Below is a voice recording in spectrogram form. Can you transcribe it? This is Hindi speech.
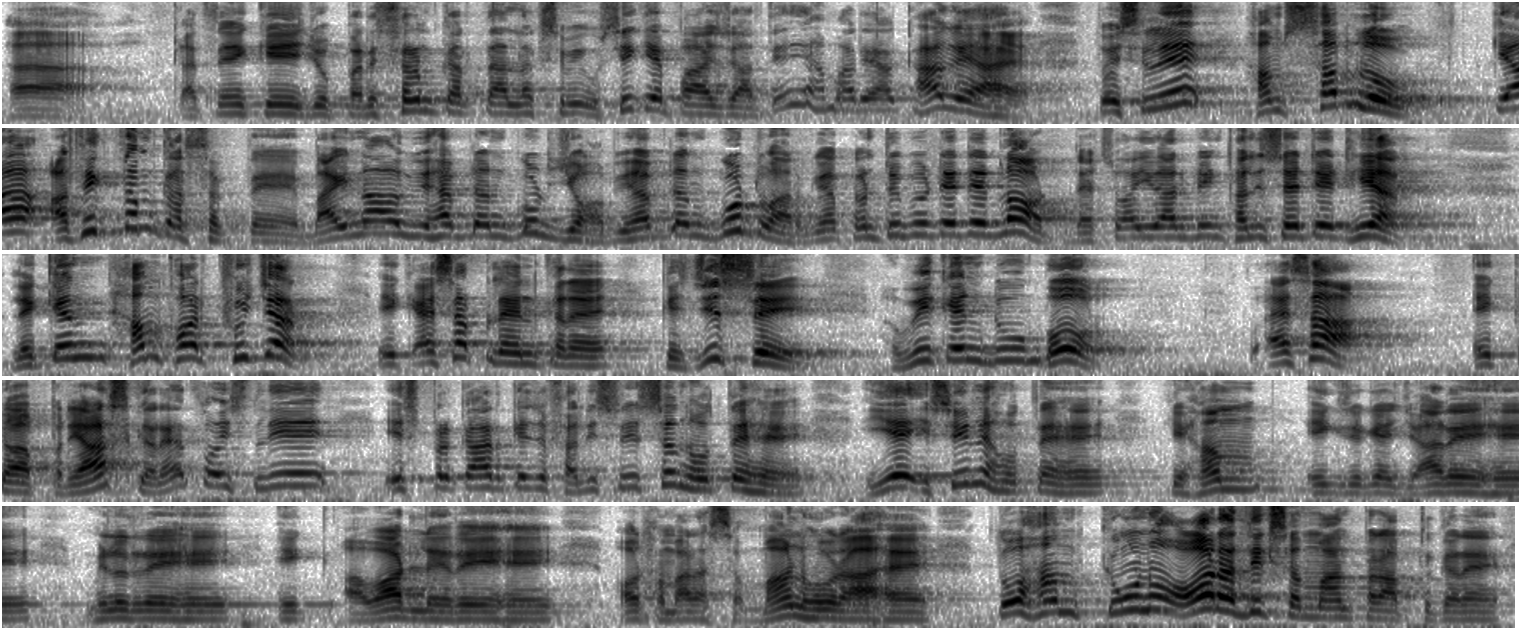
कहते हैं कि जो परिश्रम करता है लक्ष्य भी उसी के पास जाते हैं हमारे यहाँ कहा गया है। तो इसलिए हम सब लोग क्या अधिकतम कर सकते हैं? By now you have done good job you have done good work you have contributed a lot that's why you are being felicitated here लेकिन हम फॉर फ्यूचर एक ऐसा प्लान करें कि जिससे वी कैन डू मोर तो ऐसा एक का प्रयास करें तो इसलिए इस प्रकार के जो फेलिसिटेशन होते हैं, ये इसीलिए होते हैं कि हम एक जगह जा रहे हैं, मिल रहे हैं, एक अवार्ड ले रहे हैं और हमारा सम्मान हो रहा है तो हम क्यों न और अधिक सम्मान प्राप्त करें।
